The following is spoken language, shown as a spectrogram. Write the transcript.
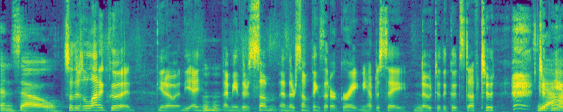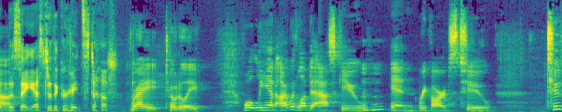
and so so there's a lot of good you know and, and mm-hmm. i mean there's some and there's some things that are great and you have to say no to the good stuff to to yeah. be able to say yes to the great stuff right totally well, Leigh Ann, I would love to ask you mm-hmm. in regards to two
